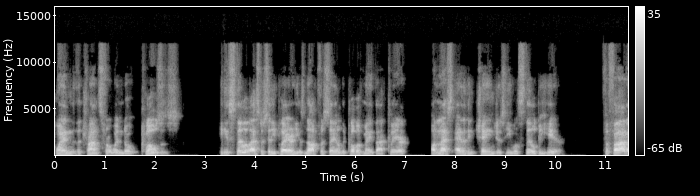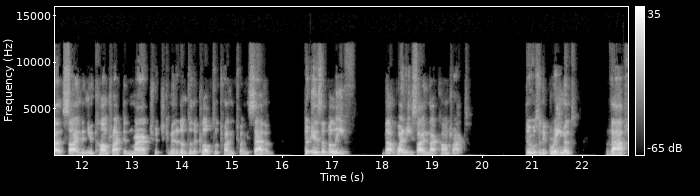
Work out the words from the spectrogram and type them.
when the transfer window closes. He is still a Leicester City player. He is not for sale. The club have made that clear. Unless anything changes, he will still be here. Fofana signed a new contract in March, which committed him to the club till 2027. There is a belief that when he signed that contract, there was an agreement that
